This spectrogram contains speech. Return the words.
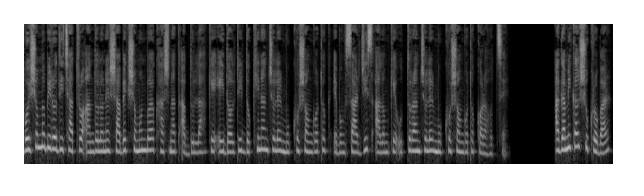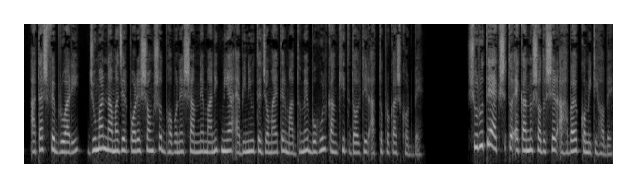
বৈষম্যবিরোধী ছাত্র আন্দোলনের সাবেক সমন্বয়ক হাসনাত আবদুল্লাহকে এই দলটির দক্ষিণাঞ্চলের মুখ্য সংগঠক এবং সার্জিস আলমকে উত্তরাঞ্চলের মুখ্য সংগঠক করা হচ্ছে। আগামীকাল শুক্রবার আটাশ ফেব্রুয়ারি, জুমার নামাজের পরে সংসদ ভবনের সামনে মানিক মিয়া অ্যাভিনিউতে জমায়েতের মাধ্যমে বহুল কাঙ্ক্ষিত দলটির আত্মপ্রকাশ ঘটবে। শুরুতে একশত একান্ন সদস্যের আহ্বায়ক কমিটি হবে।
